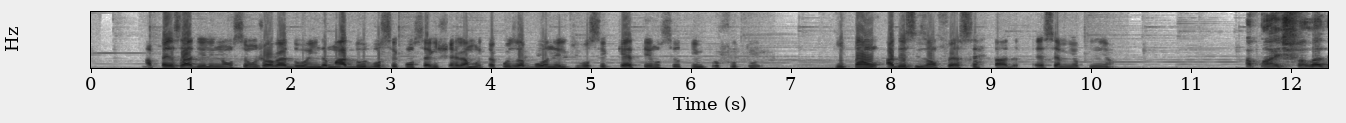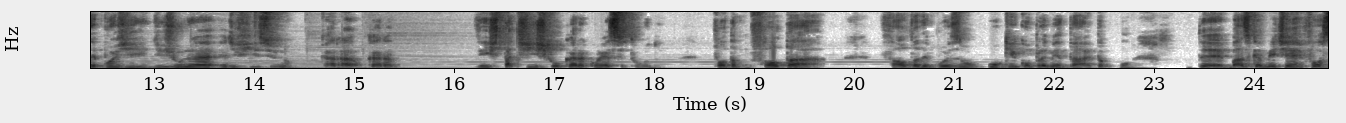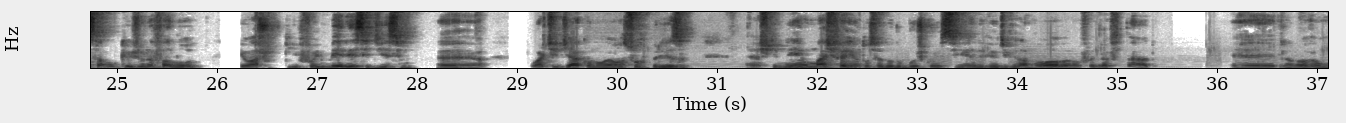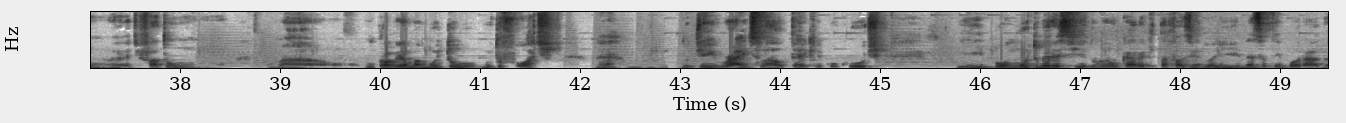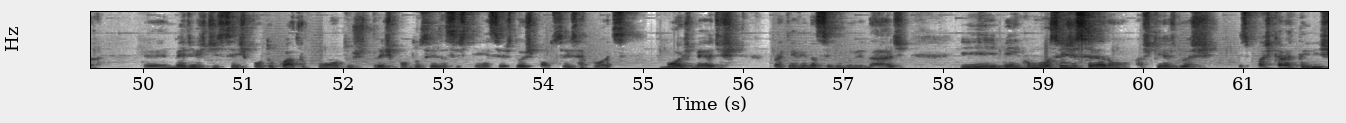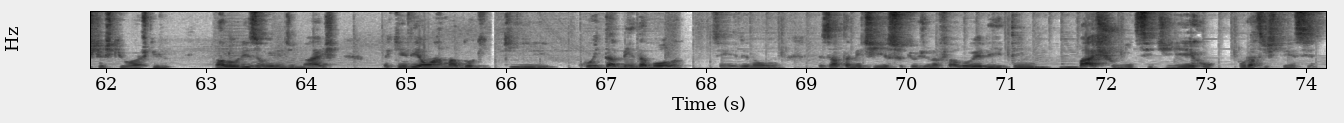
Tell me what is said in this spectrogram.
apesar de ele não ser um jogador ainda maduro, você consegue enxergar muita coisa boa nele que você quer ter no seu time para o futuro. Então, a decisão foi acertada. Essa é a minha opinião. Rapaz, falar depois de, de Júnior é, é, difícil, viu? O cara, o cara vê estatística, o cara conhece tudo. Falta, falta, falta depois o, o que complementar. Então, é, basicamente é reforçar o que o Júnior falou. Eu acho que foi merecidíssimo. É, o não é uma surpresa. É, acho que nem o mais ferrenho torcedor do Busco conhecia. Ele veio de Vila Nova, não foi draftado. É, Vila Nova é, um, é de fato um, uma, um programa muito, muito forte, né? Do Jay Wright lá, o técnico, o coach. E, pô, muito merecido. É um cara que está fazendo aí nessa temporada é, médias de 6,4 pontos, 3,6 assistências, 2,6 rebotes. Boas médias para quem vem da segunda unidade. E, bem como vocês disseram, acho que as duas principais características que eu acho que valorizam ele demais é que ele é um armador que, que cuida bem da bola. Assim, ele não. Exatamente isso que o Júnior falou. Ele tem um baixo índice de erro por assistência.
